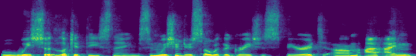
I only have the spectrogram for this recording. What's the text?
we should look at these things, and we should do so with a gracious spirit. Um, I, am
